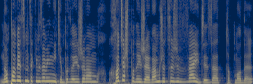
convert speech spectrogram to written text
no powiedzmy takim zamiennikiem. Podejrzewam, ch- chociaż podejrzewam, że coś wejdzie za top model.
